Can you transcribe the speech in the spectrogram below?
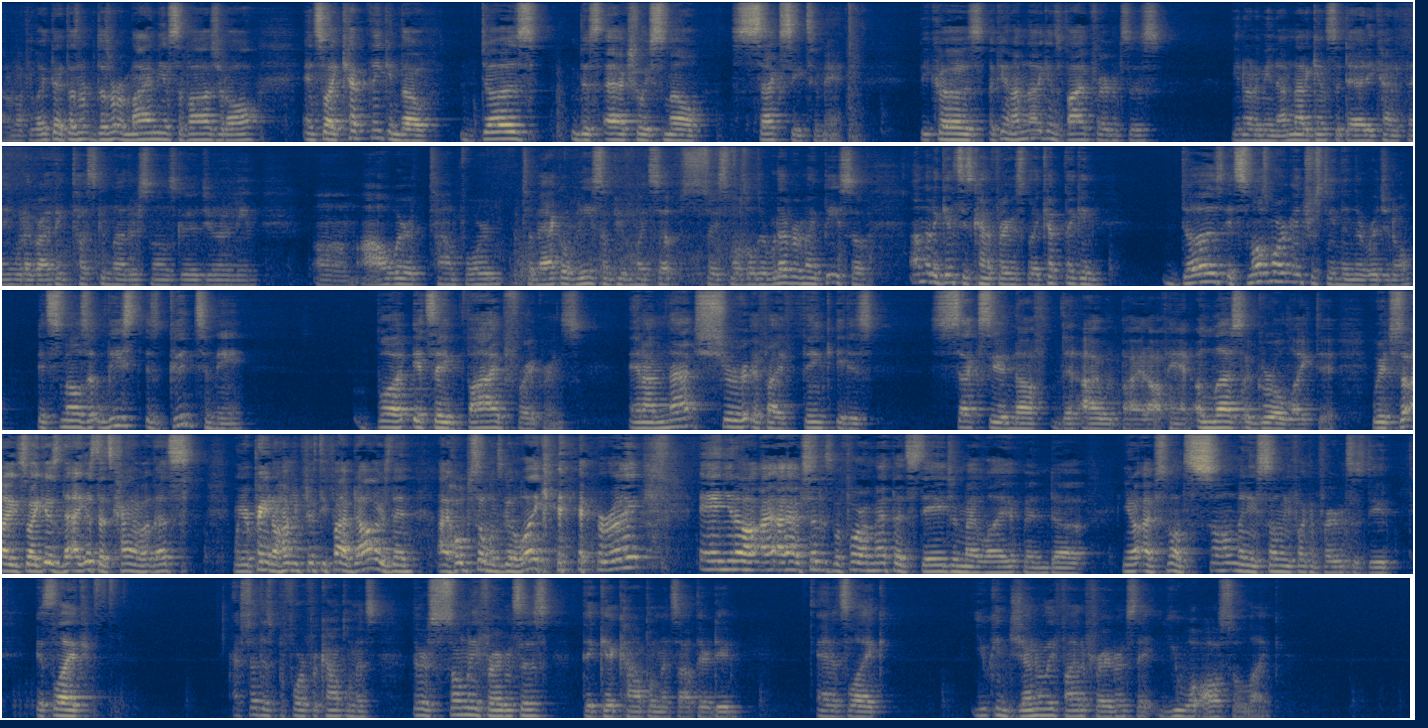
I don't know if you like that. It doesn't, doesn't remind me of Sauvage at all. And so I kept thinking though, does this actually smell sexy to me? Because again, I'm not against vibe fragrances. You know what I mean? I'm not against the daddy kind of thing, whatever. I think Tuscan leather smells good. You know what I mean? Um, I'll wear Tom Ford tobacco vanille. Some people might say smells older, whatever it might be. So I'm not against these kind of fragrances, but I kept thinking, does it smells more interesting than the original? It smells at least as good to me, but it's a vibe fragrance. And I'm not sure if I think it is sexy enough that I would buy it offhand, unless a girl liked it. Which so I so I guess I guess that's kind of a, that's when you're paying $155, then I hope someone's gonna like it, right? And you know, I, I've said this before. I'm at that stage in my life, and uh, you know, I've smelled so many, so many fucking fragrances, dude. It's like I've said this before for compliments. There are so many fragrances that get compliments out there, dude. And it's like you can generally find a fragrance that you will also like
